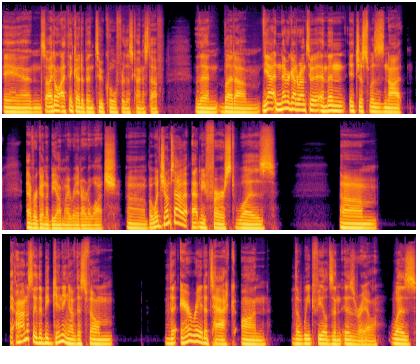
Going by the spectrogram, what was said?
And so I don't, I think I'd have been too cool for this kind of stuff then. But um, yeah, I never got around to it. And then it just was not ever going to be on my radar to watch. Uh, but what jumps out at me first was um, honestly, the beginning of this film, the air raid attack on the wheat fields in Israel was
